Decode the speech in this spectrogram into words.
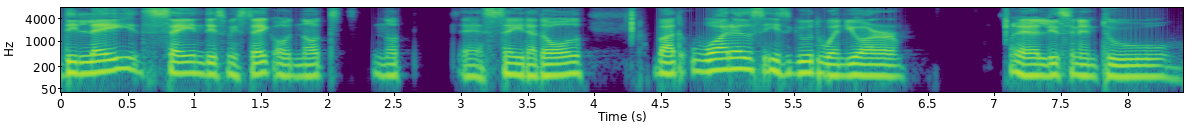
delay saying this mistake or not not uh, say it at all. But what else is good when you are uh, listening to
